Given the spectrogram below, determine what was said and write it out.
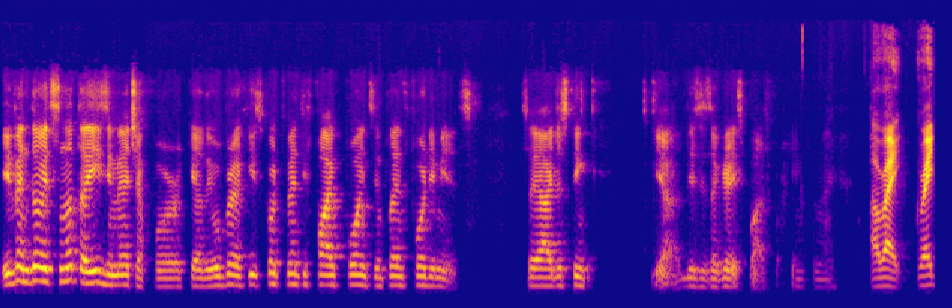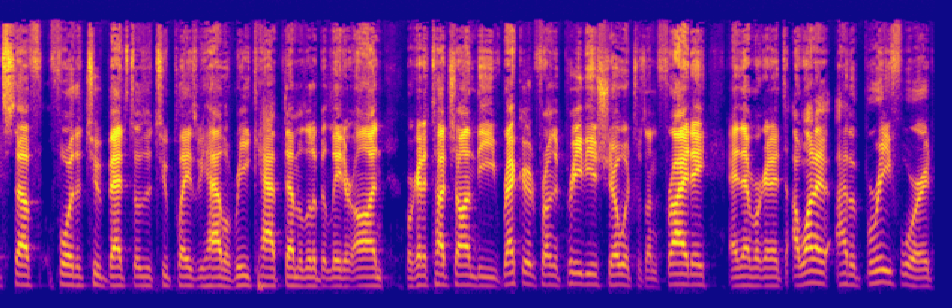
Even though it's not an easy matchup for Kelly Oubre, he scored 25 points in playing 40 minutes. So yeah, I just think, yeah, this is a great spot for him tonight. All right, great stuff for the two bets. Those are two plays we have. We'll recap them a little bit later on. We're going to touch on the record from the previous show, which was on Friday, and then we're going to. I want to have a brief word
